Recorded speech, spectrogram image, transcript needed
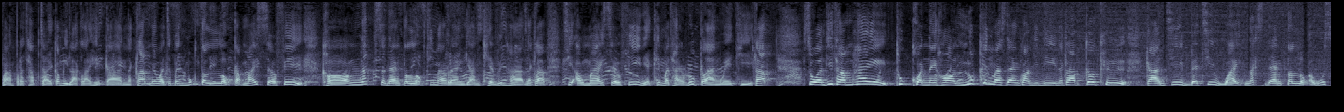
ความประทับใจก็มีหลากหลายเหตุการณ์นะครับ ไม่ว่าจะเป็นมุกตลกกับไม้เซลฟี่ของนักแสดงตลกที่มาแรงอย่างเควินฮาร์ดนะครับ ที่เอาไม้เซลฟี่เนี่ยขึ้นมาถ่ายรูปกลางเวทีครับ ส่วนที่ทำให้ทุกคนในฮอลลุกขึ้นมาแสดงความยินดีนะครับ ก็คือการที่เบ t ตี้ไวท์นักแสดงตลกอาวุโส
